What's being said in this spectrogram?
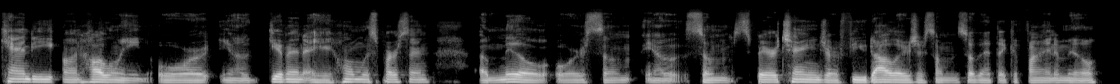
candy on Halloween or, you know, giving a homeless person a meal or some you know some spare change or a few dollars or something so that they could find a meal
